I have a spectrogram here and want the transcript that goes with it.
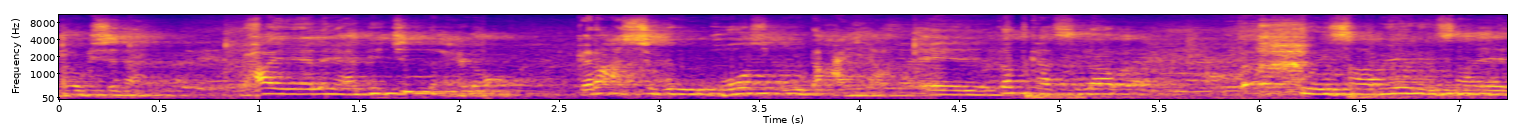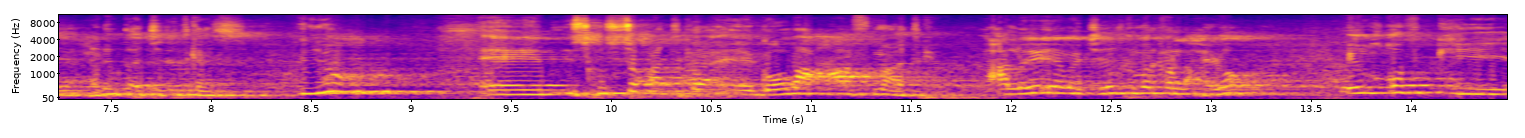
xoogsada. Waxaa yeelay haddii jid la xidho ganacsigu hoos buu dhacaya. Dadkaasna way saameynaysaa xidhidda jidadkaas. Iyo isku socodka goobaha caafimaadka. Waxaa laga yaabaa jidadka marka la in qofkii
